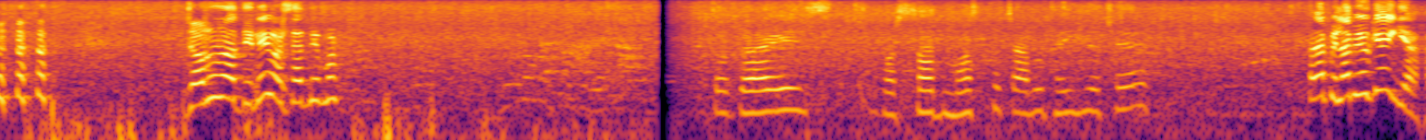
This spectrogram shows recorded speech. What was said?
જરૂર હતી નહીં વરસાદની પણ? તો ગાઈસ વરસાદ મસ્ત ચાલુ થઈ ગયો છે. અરે, પેલા બેવ ક્યાં ગયા?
